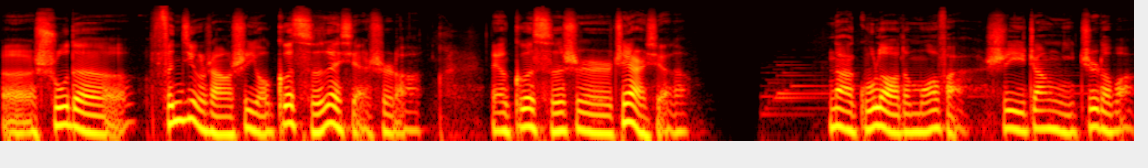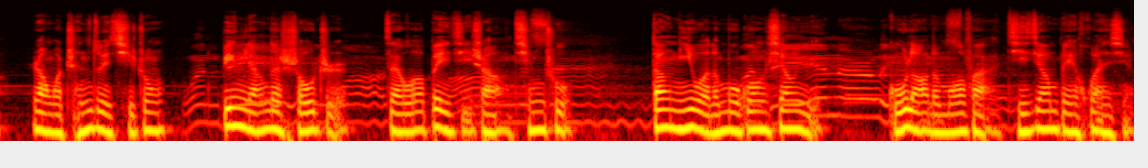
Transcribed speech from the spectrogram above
呃书的分镜上是有歌词在显示的啊。那个歌词是这样写的：那古老的魔法是一张你织的网，让我沉醉其中。冰凉的手指在我背脊上轻触。当你我的目光相遇，古老的魔法即将被唤醒。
